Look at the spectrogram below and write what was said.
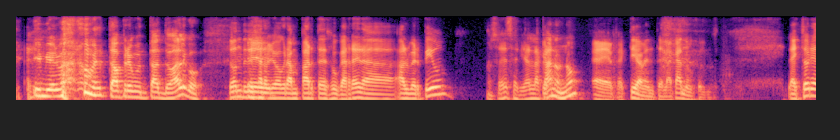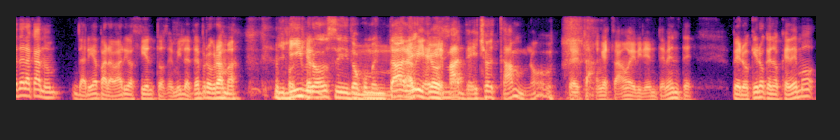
y mi hermano me está preguntando algo. ¿Dónde Eh, desarrolló gran parte de su carrera Albert Pyun? No sé, sería en la Canon, ¿no? Eh, efectivamente, la Canon Films. La historia de la Canon daría para varios cientos de miles de programas. Y libros y documentales. y maravillosa. es más, de hecho están, ¿no? Están, están, evidentemente. Pero quiero que nos quedemos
